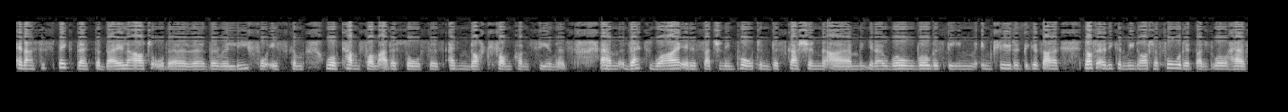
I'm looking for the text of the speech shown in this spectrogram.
and I suspect that the bailout or the, the, the relief for Eskom will come from other sources and not from consumers. Um, that's why it is such an important discussion. Um, you know, will will this be in, included? Because I, not only can we not afford it, but it will have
